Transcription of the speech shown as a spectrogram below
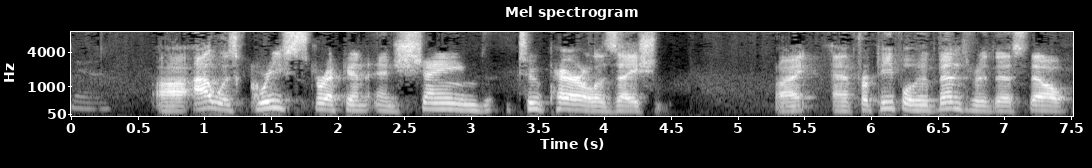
Yeah. Uh, I was grief stricken and shamed to paralyzation right? And for people who've been through this, they'll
